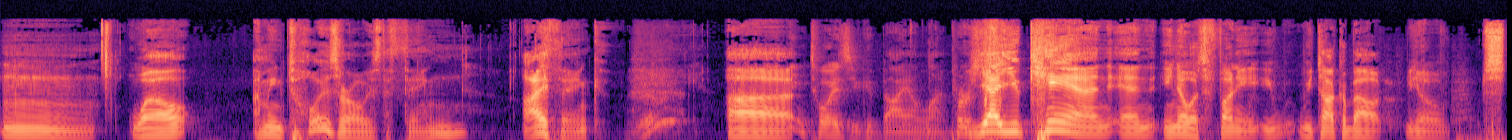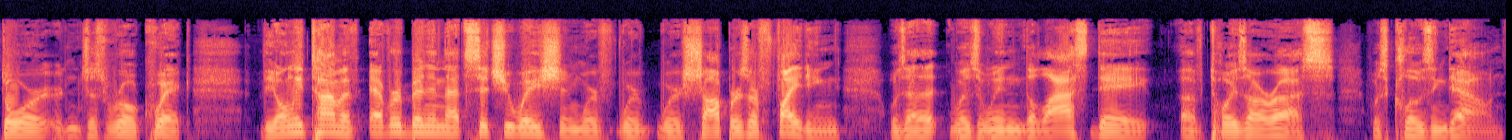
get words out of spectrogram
Mm, well, I mean, toys are always the thing. I think. Really? Uh, I think toys you could buy online. Personally. Yeah, you can. And you know what's funny? You- We talk about, you know, store just real quick. The only time I've ever been in that situation where where, where shoppers are fighting was at was when the last day of Toys R Us was closing down,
